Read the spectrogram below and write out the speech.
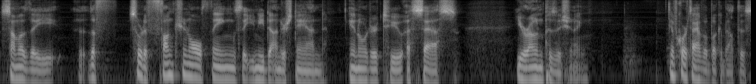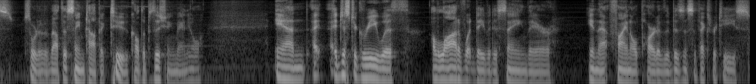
some of the the f- sort of functional things that you need to understand in order to assess your own positioning. Of course, I have a book about this, sort of about the same topic too, called the Positioning Manual. And I, I just agree with a lot of what David is saying there in that final part of the business of expertise,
